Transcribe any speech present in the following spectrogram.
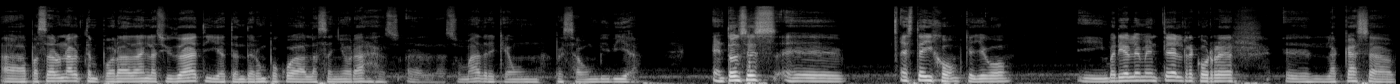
a pasar una temporada en la ciudad y atender un poco a la señora, a su, madre que aún, pues, aún vivía. Entonces, eh, este hijo que llegó, invariablemente al recorrer eh, la casa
